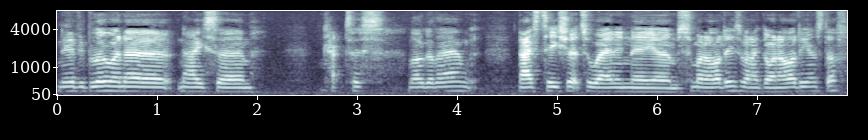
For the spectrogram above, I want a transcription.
Navy blue and a nice um, cactus logo there. Nice t-shirt to wear in the um, summer holidays when I go on holiday and stuff.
